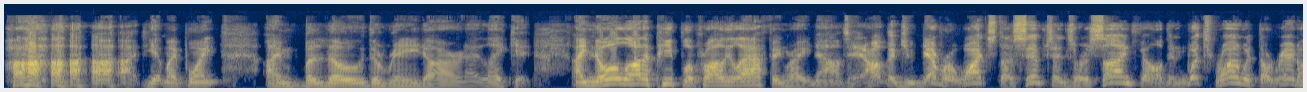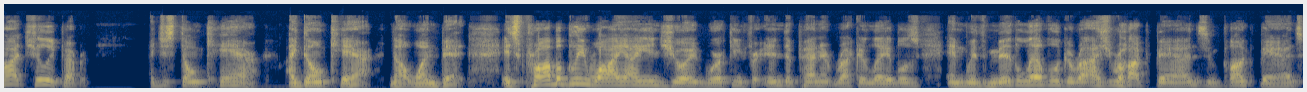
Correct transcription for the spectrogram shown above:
Ha ha ha ha ha. Do you get my point? I'm below the radar and I like it. I know a lot of people are probably laughing right now and saying, How could you never watch The Simpsons or Seinfeld? And what's wrong with the Red Hot Chili Pepper? I just don't care. I don't care, not one bit. It's probably why I enjoyed working for independent record labels and with mid level garage rock bands and punk bands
